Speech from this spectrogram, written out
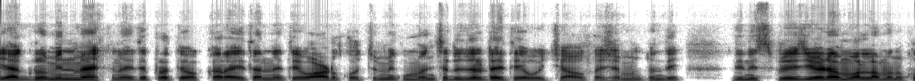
ఈ అగ్రోమిన్ మ్యాక్స్ని అయితే ప్రతి ఒక్క రైతన్న అయితే వాడుకోవచ్చు. మీకు మంచి రిజల్ట్ అయితే వచ్చే అవకాశం ఉంటుంది దీన్ని స్ప్రే చేయడం వల్ల మనకు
